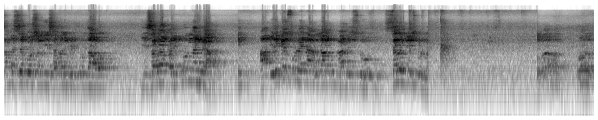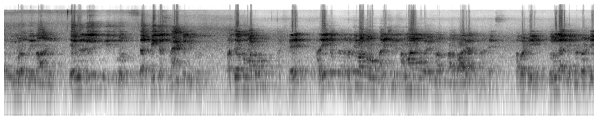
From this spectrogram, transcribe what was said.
సమస్య కోసం ఈ సభను పెట్టుకుందాము ఈ సభ పరిపూర్ణంగా ఆ ఏకేశ్వరుడైన అల్లాను ప్రార్థిస్తూ సెలవు తీసుకున్నాం ఇది కూడా ఉంది నా రిలీజింగ్ ద టీచర్స్ ప్రతి ఒక్క మతం అంటే అదేం చెప్తుంది? ప్రతి మతం మనిషిని సన్మార్గం వైపు నడ- నడపాలి అంటుంది అంతే. కాబట్టి గురువు గారు చెప్పినటువంటి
